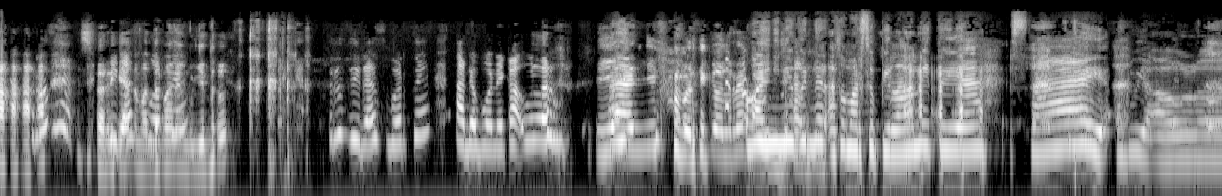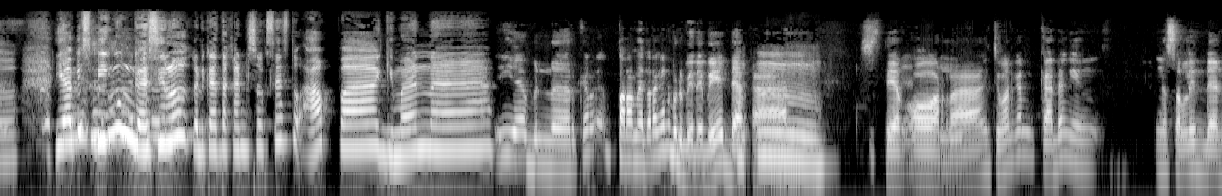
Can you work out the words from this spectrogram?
sorry ya teman-teman yang begitu Terus di dashboardnya ada boneka ular. iya anjing boneka ularnya Oh iya panjang bener, atau marsupilami tuh ya. Say, aduh ya Allah. Ya abis bingung gak sih lo dikatakan sukses tuh apa? Gimana? iya bener kan parameternya kan berbeda-beda kan Mm. setiap Iya sih. orang cuman kan kadang yang ngeselin dan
